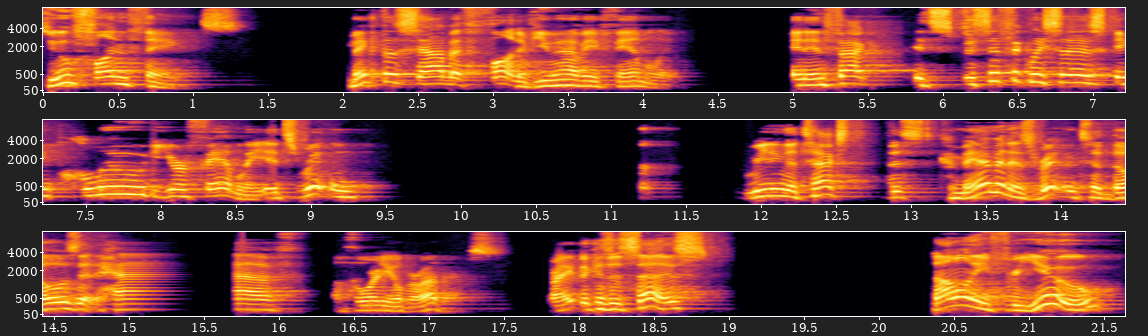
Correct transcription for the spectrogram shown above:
Do fun things. Make the Sabbath fun if you have a family. And in fact, it specifically says include your family. It's written, reading the text, this commandment is written to those that have authority over others, right? Because it says, not only for you,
